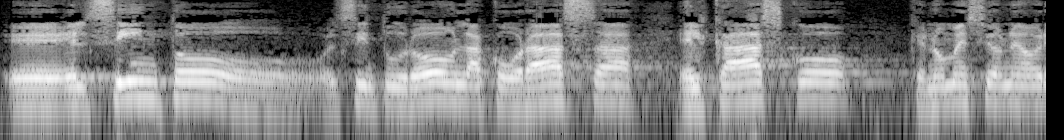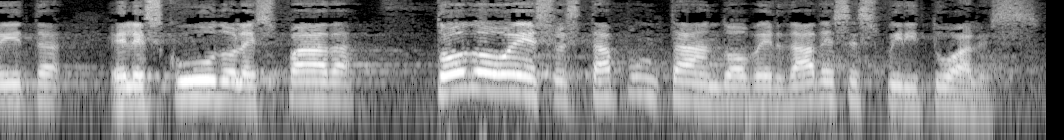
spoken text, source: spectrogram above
eh, el cinto, el cinturón, la coraza, el casco, que no mencioné ahorita, el escudo, la espada, todo eso está apuntando a verdades espirituales.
